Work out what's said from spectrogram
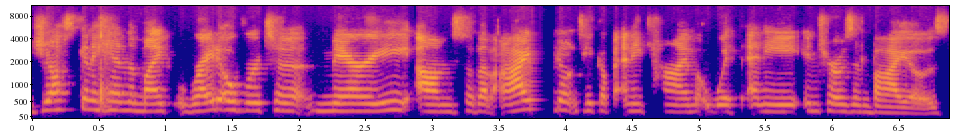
just going to hand the mic right over to Mary um, so that I don't take up any time with any intros and bios.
